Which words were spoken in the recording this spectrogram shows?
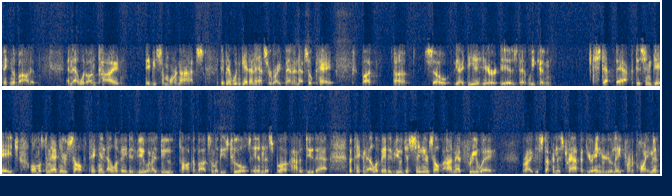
thinking about it, and that would untie maybe some more knots. Maybe I wouldn't get an answer right then, and that's okay. But uh, so the idea here is that we can step back, disengage, almost imagine yourself taking an elevated view. And I do talk about some of these tools in this book, how to do that. But take an elevated view, just seeing yourself on that freeway, right? You're stuck in this traffic, you're angry, you're late for an appointment,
